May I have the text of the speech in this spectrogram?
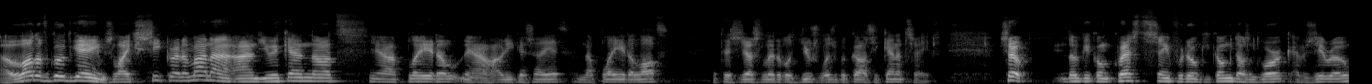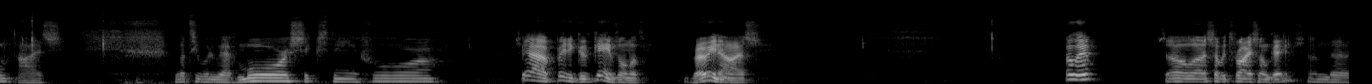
A lot of good games, like Secret of Mana, and you cannot, yeah, play it. A, yeah, how do you say it? Not play it a lot. It is just a little bit useless because you cannot save. So, Donkey Kong Quest, same for Donkey Kong, doesn't work. F Zero, nice. Let's see what we have more. 64. So yeah, pretty good games on it. Very nice. Okay, so uh, shall we try some games and uh,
